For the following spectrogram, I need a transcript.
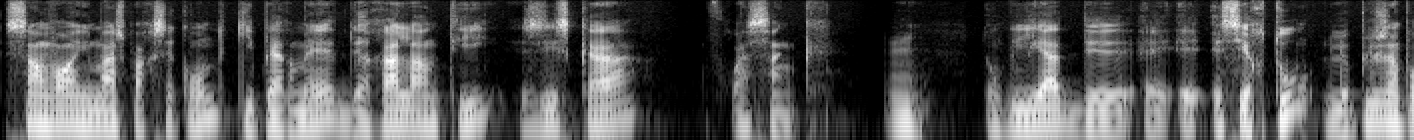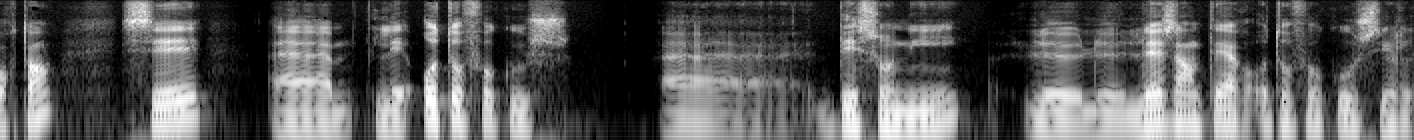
120 images par seconde qui permet de ralentir jusqu'à x5. Donc il y a des, et, surtout, le plus important, c'est euh, les autofocus euh, des Sony, le, le légendaire autofocus sur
